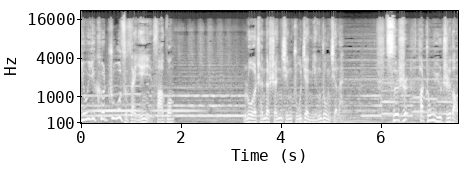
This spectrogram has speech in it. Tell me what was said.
有一颗珠子在隐隐发光。洛尘的神情逐渐凝重起来。此时，他终于知道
